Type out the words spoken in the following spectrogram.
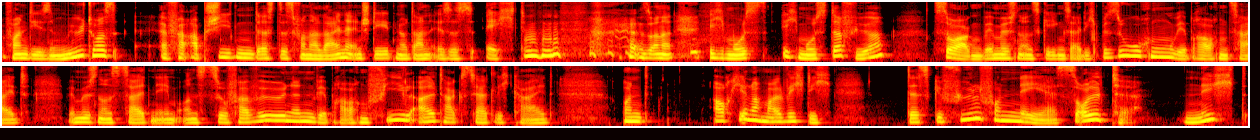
von diesem Mythos äh, verabschieden, dass das von alleine entsteht, nur dann ist es echt. Mhm. Sondern ich muss, ich muss dafür sorgen. Wir müssen uns gegenseitig besuchen, wir brauchen Zeit, wir müssen uns Zeit nehmen, uns zu verwöhnen, wir brauchen viel Alltagszärtlichkeit. Und auch hier nochmal wichtig, das Gefühl von Nähe sollte nicht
